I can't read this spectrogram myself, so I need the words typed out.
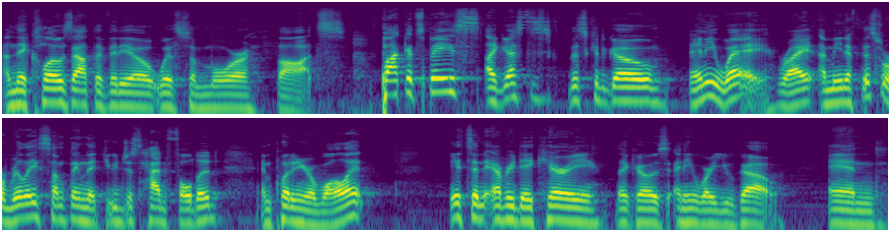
And they close out the video with some more thoughts. Pocket space, I guess this, this could go any way, right? I mean, if this were really something that you just had folded and put in your wallet, it's an everyday carry that goes anywhere you go. And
